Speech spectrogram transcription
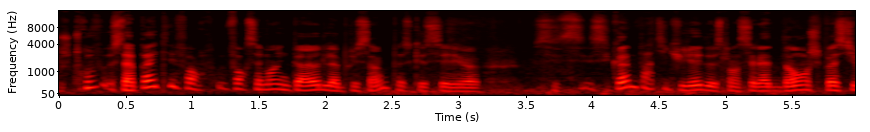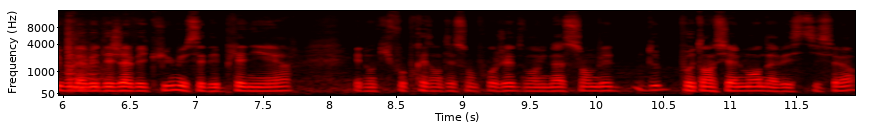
je trouve que ça n'a pas été for- forcément une période la plus simple parce que c'est euh, c'est c'est quand même particulier de se lancer là-dedans. Je ne sais pas si vous l'avez déjà vécu, mais c'est des plénières. Et donc il faut présenter son projet devant une assemblée de, potentiellement d'investisseurs.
